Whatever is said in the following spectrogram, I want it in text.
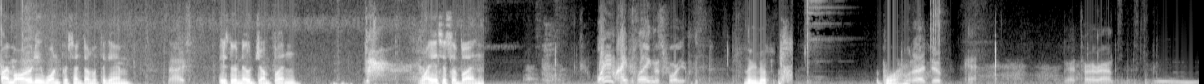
I'm already 1% done with the game. nice. Is there no jump button? Why is this a button? Why am I playing this for you? No, you're not. Boy. What did I do? Okay. I'm gonna turn around.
